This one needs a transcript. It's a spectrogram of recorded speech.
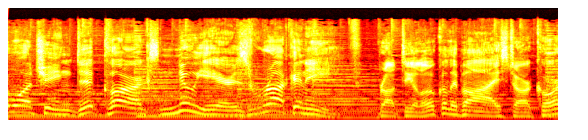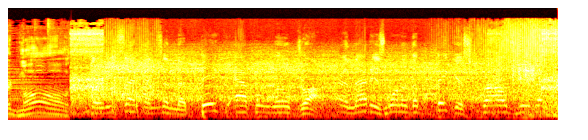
are watching Dick Clark's New Year's Rockin' Eve. Brought to you locally by Starcourt Mall. 30 seconds and the Big Apple will drop. And that is one of the biggest crowds we've ever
